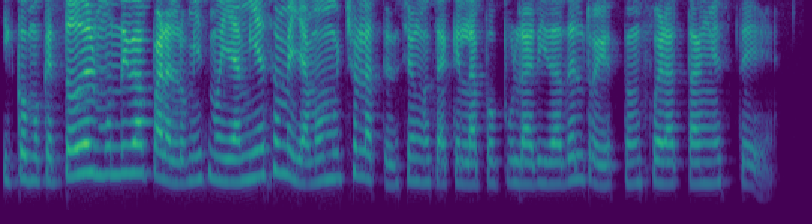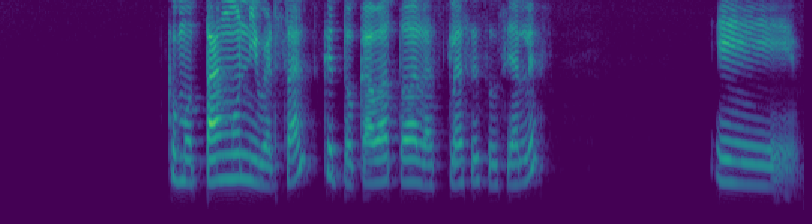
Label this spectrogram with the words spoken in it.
Y como que todo el mundo iba para lo mismo. Y a mí eso me llamó mucho la atención. O sea, que la popularidad del reggaetón fuera tan, este, como tan universal, que tocaba a todas las clases sociales. Eh,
